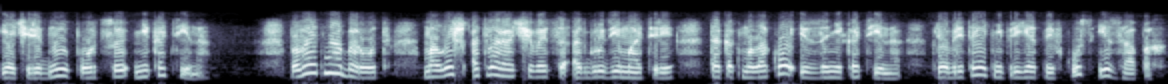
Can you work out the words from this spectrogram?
и очередную порцию никотина. Бывает наоборот, малыш отворачивается от груди матери, так как молоко из-за никотина приобретает неприятный вкус и запах.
